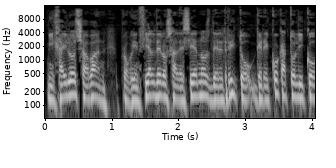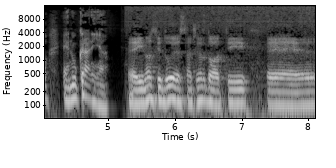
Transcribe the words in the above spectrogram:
Mijailo Shaban, provincial de los salesianos del rito greco-católico en Ucrania. Eh, eh,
